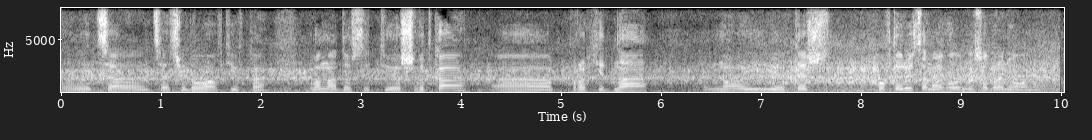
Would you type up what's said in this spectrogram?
е, ця, ця чудова автівка. Вона досить е, швидка, е, прохідна, ну і теж, повторюся, найголовніше броньована.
